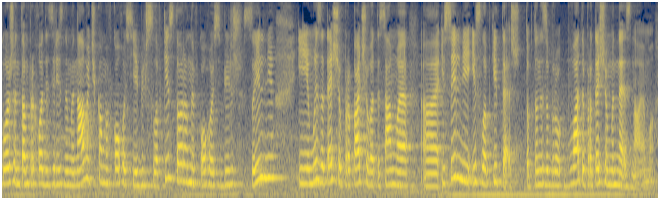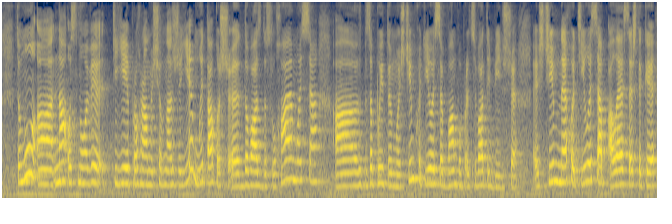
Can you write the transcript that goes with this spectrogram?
кожен там приходить з різними навичками. В когось є більш слабкі сторони, в когось більш сильні. І ми за те, щоб прокачувати саме е, і сильні, і слабкі теж. Тобто не забувати про те, що ми не знаємо. Тому е, на основі тієї програми, що в нас вже є, ми також е, до вас дослухаємося, запитуємо, з чим хотілося б вам попрацювати більше, з чим не хотілося б, але все ж таки,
